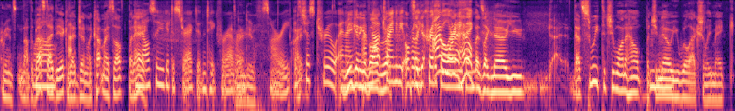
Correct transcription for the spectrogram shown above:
I mean, it's not the best idea because I generally cut myself, but and hey, also, you get distracted and take forever. I do. Sorry, it's I- just true. And me I, getting I'm not trying to be overly like, critical I or anything. Help, but it's like, no, you. That's sweet that you want to help, but you Mm-hmm. know you will actually make.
